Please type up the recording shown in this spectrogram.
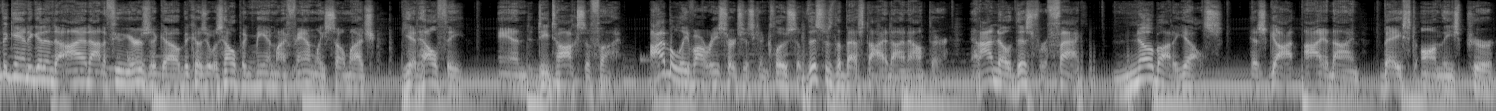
I began to get into iodine a few years ago because it was helping me and my family so much get healthy and detoxify. I believe our research is conclusive. This is the best iodine out there. And I know this for a fact. Nobody else has got iodine based on these pure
